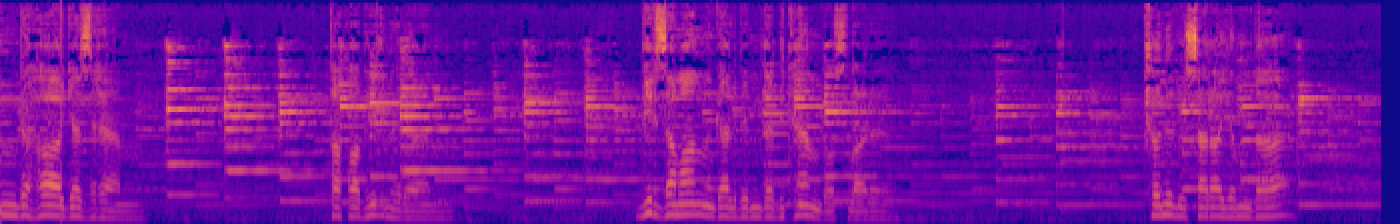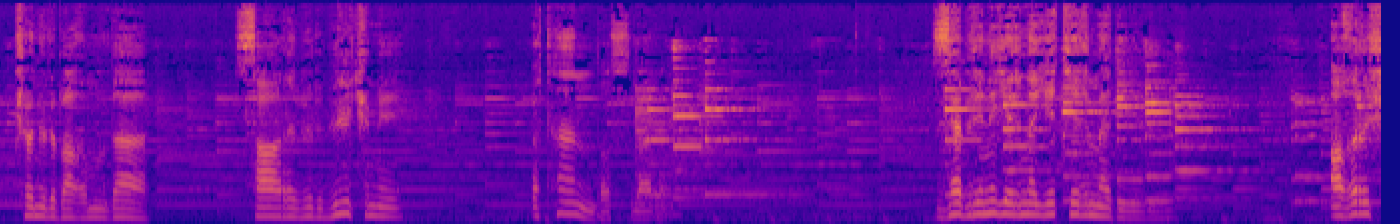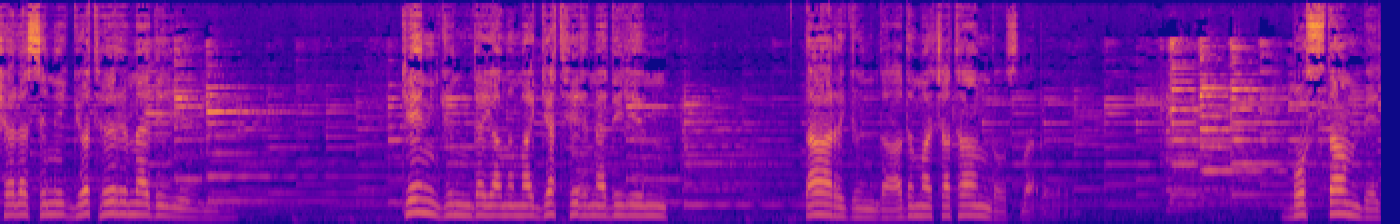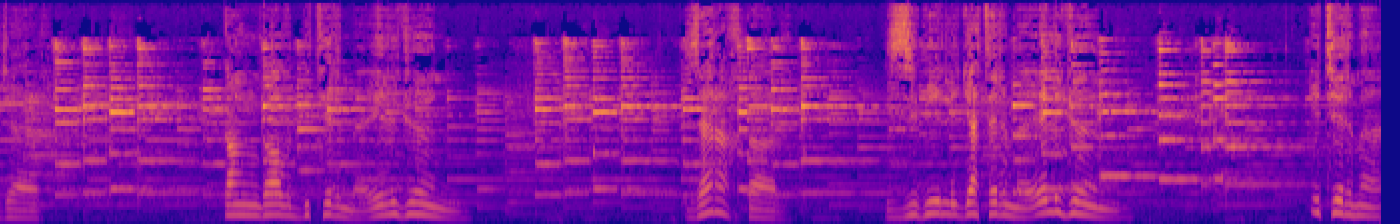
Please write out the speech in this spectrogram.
İndiha gəzirəm, tapa bilmirəm. Bir zaman qəlbimdə bitən dostları. Könül sarayımda, könül bağımda sarı bülbül kimi ötən dostları. Zəbrini yerinə yetirmədiyim, ağır şələsini götürmədiyim, gen gündə yanıma gətirmədiyim, dar gündə adıma çatan dostları. Bostan becər, qanqal bitirmə el gün, zər axtar, zibil gətirmə el gün, itirmə.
